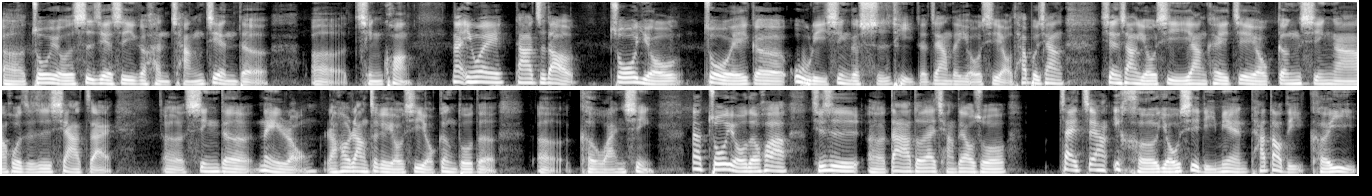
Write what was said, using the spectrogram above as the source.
呃桌游的世界是一个很常见的。呃，情况。那因为大家知道，桌游作为一个物理性的实体的这样的游戏哦，它不像线上游戏一样可以借由更新啊，或者是下载呃新的内容，然后让这个游戏有更多的呃可玩性。那桌游的话，其实呃大家都在强调说，在这样一盒游戏里面，它到底可以。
